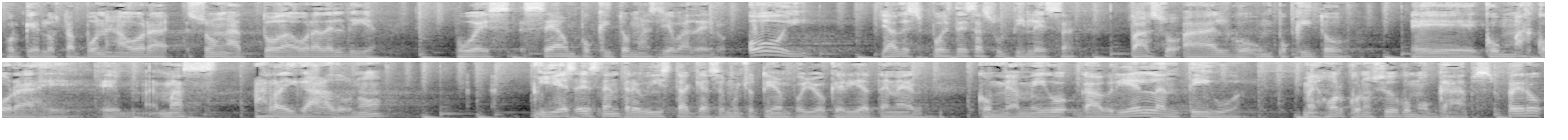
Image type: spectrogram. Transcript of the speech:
porque los tapones ahora son a toda hora del día, pues sea un poquito más llevadero. Hoy, ya después de esa sutileza, paso a algo un poquito eh, con más coraje, eh, más arraigado, ¿no? Y es esta entrevista que hace mucho tiempo yo quería tener con mi amigo Gabriel La Antigua, mejor conocido como Gabs. Pero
